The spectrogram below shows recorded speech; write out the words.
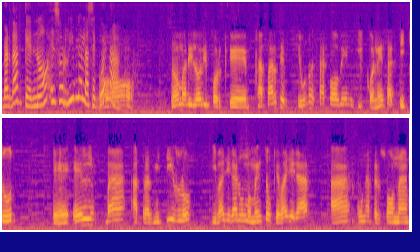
¿verdad? Que no, es horrible la secuela. No, no, Mariloli, porque aparte, si uno está joven y con esa actitud, eh, él va a transmitirlo y va a llegar un momento en que va a llegar a una persona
